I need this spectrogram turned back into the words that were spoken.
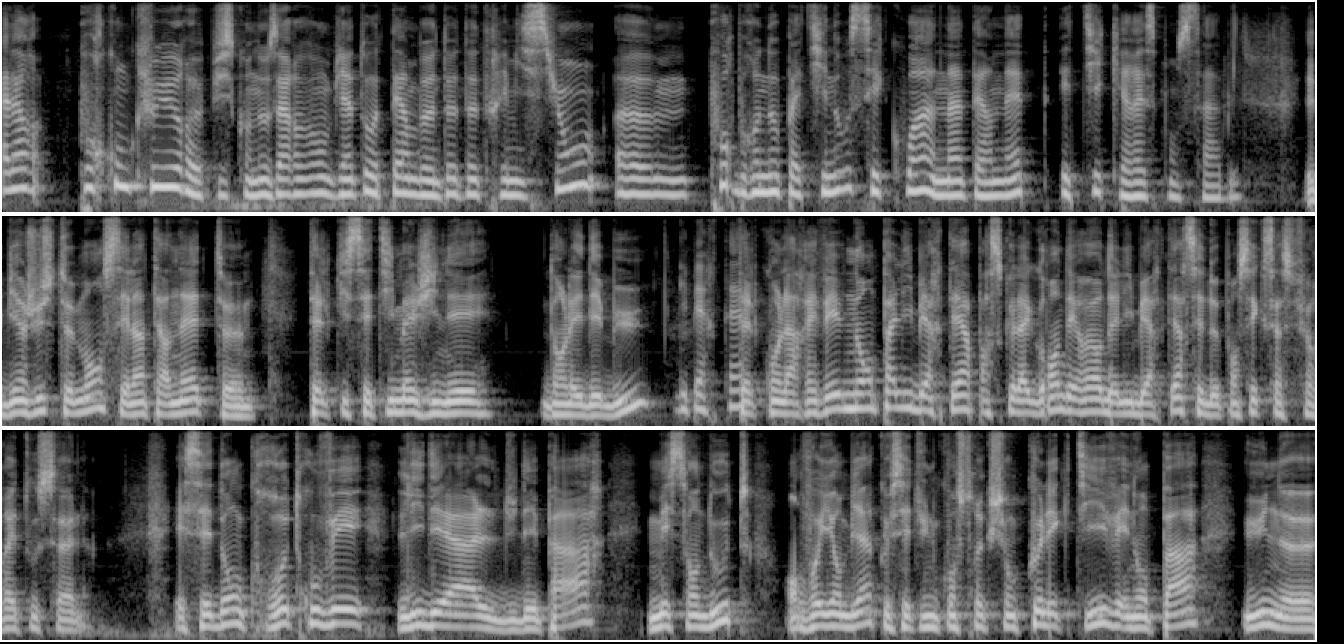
Alors, pour conclure, puisque nous arrivons bientôt au terme de notre émission, euh, pour Bruno Patino, c'est quoi un Internet éthique et responsable? Eh bien justement, c'est l'Internet euh, tel qu'il s'est imaginé dans les débuts, libertaire. tel qu'on l'a rêvé. Non, pas libertaire, parce que la grande erreur des libertaires, c'est de penser que ça se ferait tout seul. Et c'est donc retrouver l'idéal du départ, mais sans doute en voyant bien que c'est une construction collective et non pas une... Euh,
